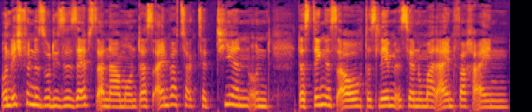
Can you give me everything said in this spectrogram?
und ich finde so diese Selbstannahme und das einfach zu akzeptieren und das Ding ist auch, das Leben ist ja nun mal einfach ein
